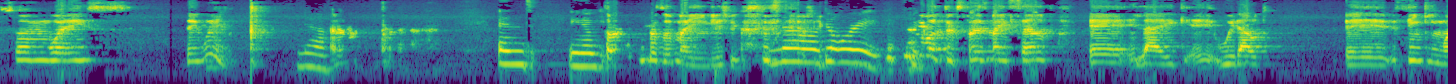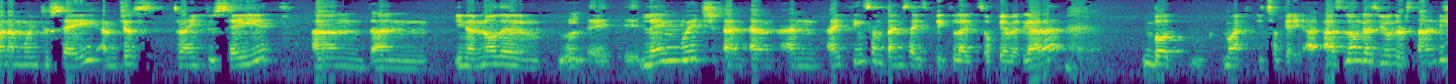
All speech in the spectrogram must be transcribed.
some ways they will. yeah. I don't know. And you know, Sorry because of my English, because no, don't worry. Able to express myself uh, like uh, without uh, thinking what I'm going to say. I'm just trying to say it and and in another uh, language and, and, and I think sometimes I speak like Sofia Vergara but well, it's okay as long as you understand me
